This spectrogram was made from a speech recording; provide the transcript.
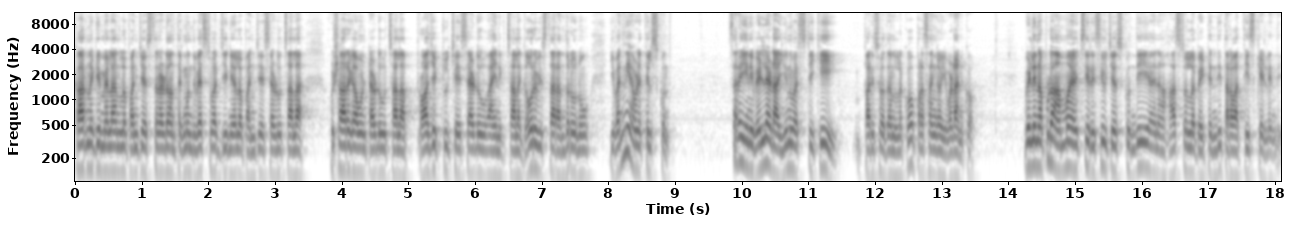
కార్నగి మెలాన్లో పనిచేస్తున్నాడు. అంతకుముందు వెస్ట్ వర్జీనియాలో పనిచేశాడు. చాలా హుషారుగా ఉంటాడు. చాలా ప్రాజెక్టులు చేశాడు. ఆయనకి చాలా గౌరవిస్తారు అందరూను. ఇవన్నీ ఆవిడ తెలుసుకుంది. సరే ఈయన వెళ్ళాడు ఆ యూనివర్సిటీకి పరిశోధనలకో ప్రసంగం ఇవ్వడానికో. వెళ్ళినప్పుడు ఆ అమ్మాయి వచ్చి రిసీవ్ చేసుకుంది. ఆయన హాస్టల్లో పెట్టింది. తర్వాత తీసుకెళ్ళింది.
